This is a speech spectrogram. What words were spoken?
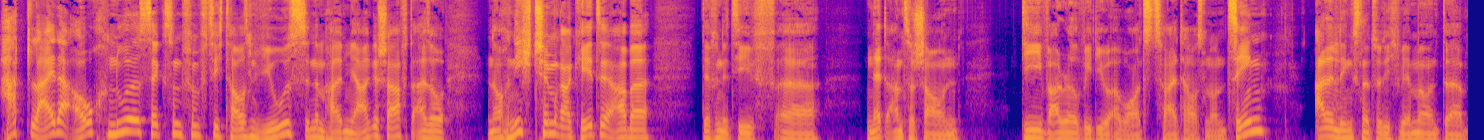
Hat leider auch nur 56.000 Views in einem halben Jahr geschafft. Also noch nicht Chim-Rakete, aber definitiv äh, nett anzuschauen die Viral Video Awards 2010. Alle Links natürlich wie immer unter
